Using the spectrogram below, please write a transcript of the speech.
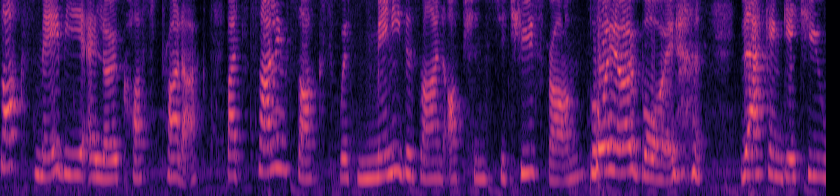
Socks may be a low-cost product, but selling socks with many design options to choose from, boy oh boy, that can get you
